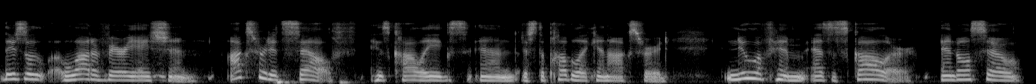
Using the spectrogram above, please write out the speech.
there's a, a lot of variation. Oxford itself, his colleagues, and just the public in Oxford knew of him as a scholar and also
